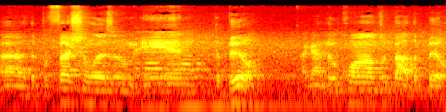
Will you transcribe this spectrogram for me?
uh, the professionalism, and the bill. I got no qualms about the bill.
